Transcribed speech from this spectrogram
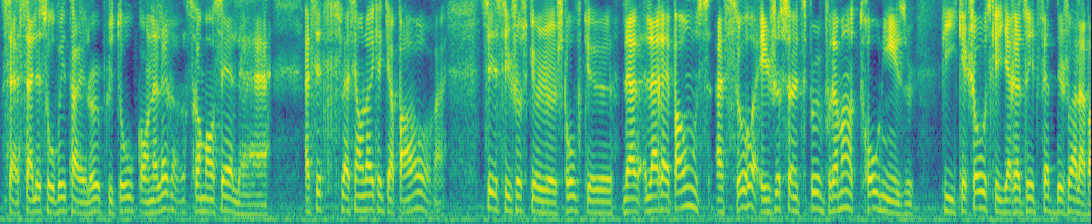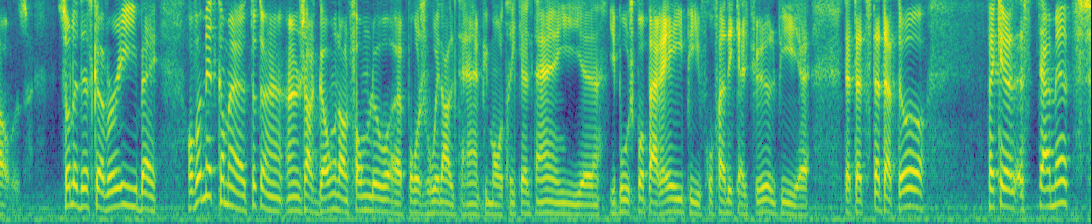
ça, allait sauver Tyler plutôt qu'on allait se ramasser à, à cette situation-là quelque part. C'est juste que je trouve que la, réponse à ça est juste un petit peu vraiment trop niaiseux. Puis quelque chose qui aurait dû être fait déjà à la base. Sur le Discovery, ben, on va mettre comme tout un, jargon dans le fond là, euh, pour jouer dans le temps, puis montrer que le temps il, euh, il bouge pas pareil, puis il faut faire des calculs, puis euh, ta, ta, ta, ta. Fait que Stamets,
